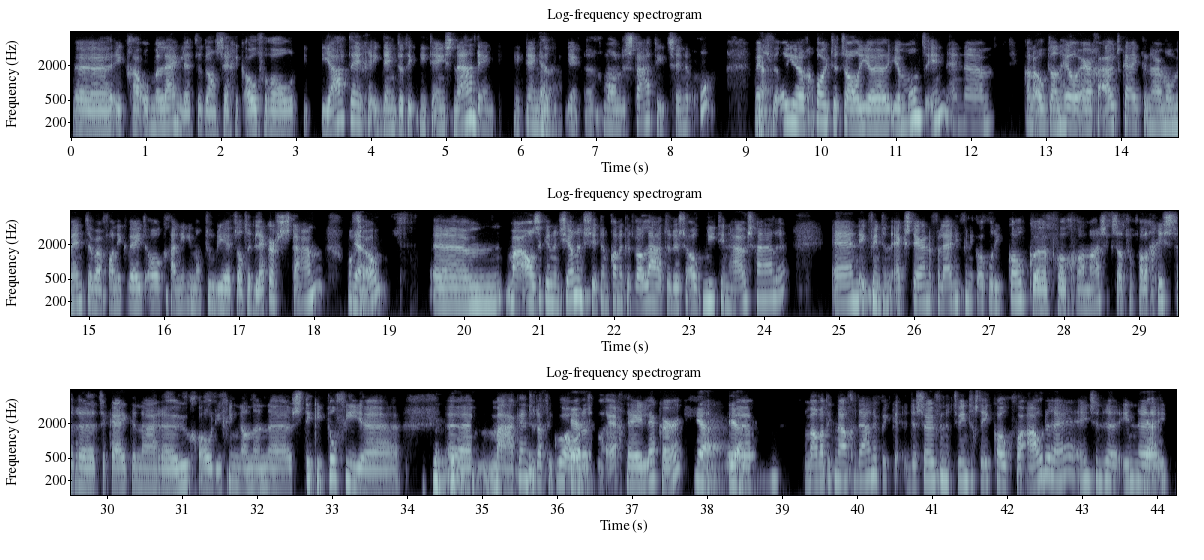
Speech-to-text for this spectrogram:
eh, ik ga op mijn lijn letten, dan zeg ik overal ja tegen. Ik denk dat ik niet eens nadenk. Ik denk Ja. dat ik denk, gewoon er staat iets en goh, weet Ja. je wel, je gooit het al je, je mond in en... ehm, kan ook dan heel erg uitkijken naar momenten waarvan ik weet, oh, ik ga niet iemand toe die heeft altijd lekker staan of Ja. zo. Ehm, maar als ik in een challenge zit, dan kan ik het wel laten, dus ook niet in huis halen. En ik vind een externe verleiding, vind ik ook wel die kookprogramma's. Ik zat toevallig gisteren te kijken naar eh, Hugo, die ging dan een eh, sticky toffee eh, maken. En toen dacht ik, wow, Ja. dat is wel echt heel lekker. Ja, ja. Maar wat ik nou gedaan heb, ik, de 27e, ik kook voor ouderen. Hè? Eens in de, in,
